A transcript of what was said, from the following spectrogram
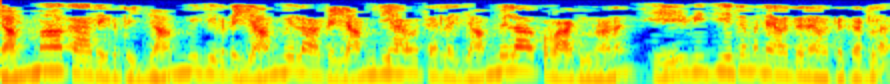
යම් ආකාරයකට යම් විදිහකට යම් වෙලාවක යම් දිහාවට ඇරලා යම් වෙලාවක වාඩි වුණා නම් ඒ විදිහටම නැවත නැවත කරලා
